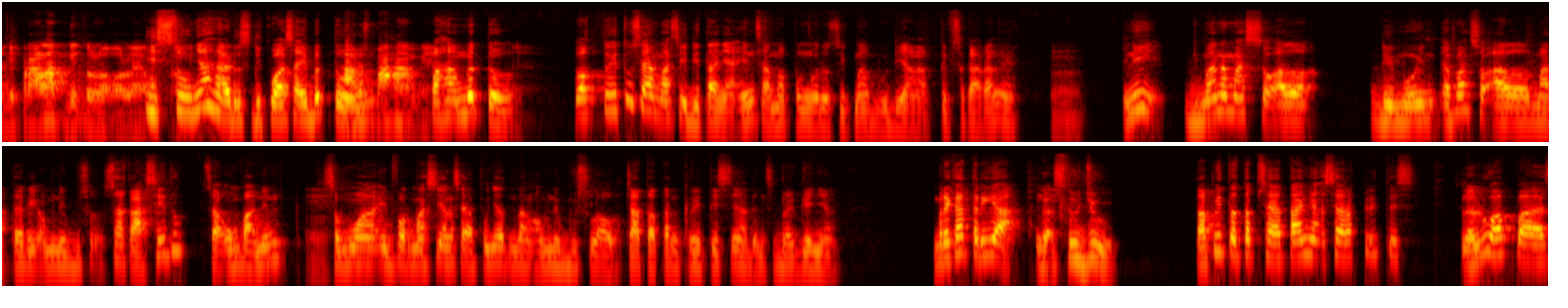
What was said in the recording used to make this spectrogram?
diperalat gitu loh oleh Isunya harus dikuasai betul. harus paham ya. Paham betul. Ya. Waktu itu saya masih ditanyain sama pengurus Sigma Budi yang aktif sekarang ya. Hmm. Ini gimana Mas soal demoin apa soal materi omnibus law? Saya kasih tuh, saya umpanin Hmm. semua informasi yang saya punya tentang omnibus law, catatan kritisnya dan sebagainya. Mereka teriak, nggak setuju. Tapi tetap saya tanya secara kritis. Lalu apa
